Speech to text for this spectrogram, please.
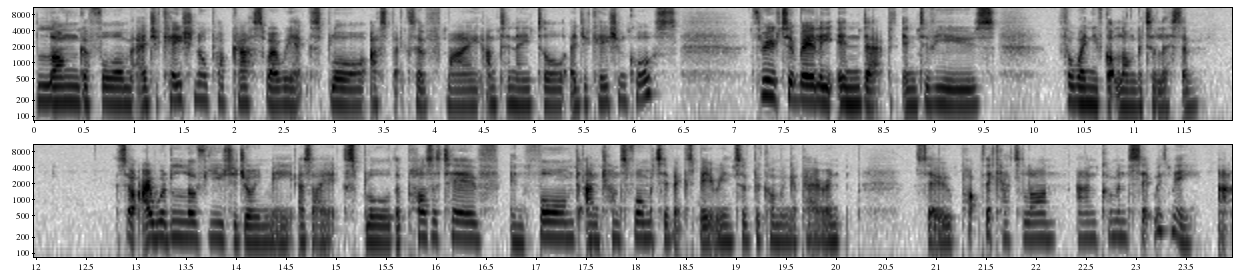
longer form educational podcasts where we explore aspects of my antenatal education course through to really in depth interviews for when you've got longer to listen. So, I would love you to join me as I explore the positive, informed, and transformative experience of becoming a parent. So, pop the kettle on and come and sit with me at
